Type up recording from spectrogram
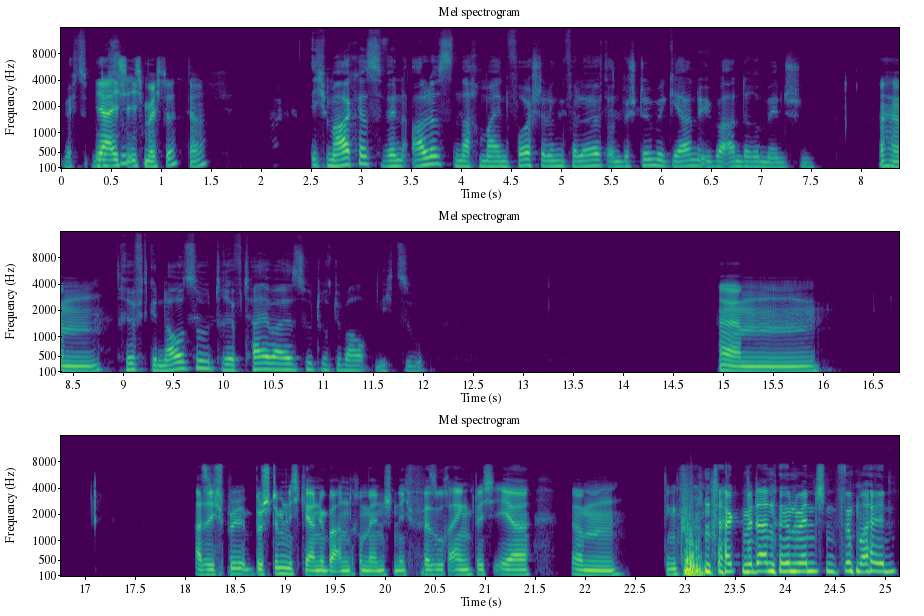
Möchtest, Ja, ich, möchtest ich möchte, ja. Ich mag es, wenn alles nach meinen Vorstellungen verläuft und bestimme gerne über andere Menschen. Ähm, Trifft genau zu, trifft teilweise zu, trifft überhaupt nicht zu. ähm, also ich bestimme nicht gern über andere Menschen. Ich versuche eigentlich eher ähm, den Kontakt mit anderen Menschen zu meiden.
